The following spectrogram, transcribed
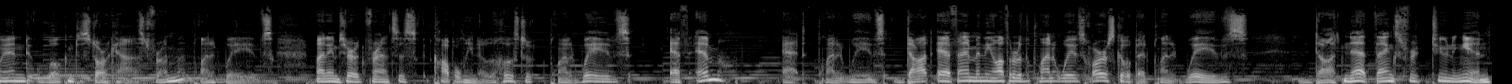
and welcome to StarCast from Planet Waves. My name is Eric Francis Coppolino, the host of Planet Waves FM at planetwaves.fm and the author of the Planet Waves horoscope at planetwaves.net. Thanks for tuning in.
